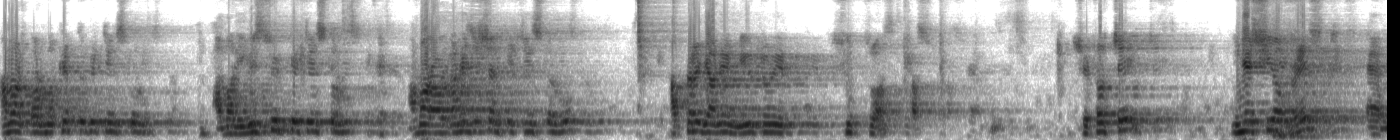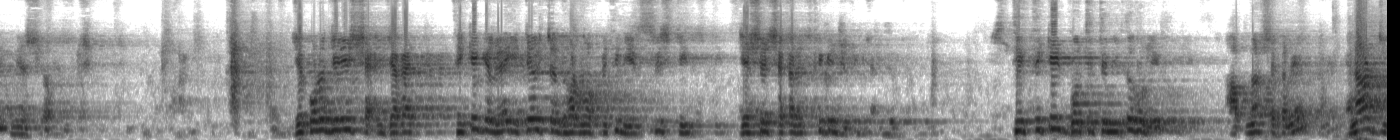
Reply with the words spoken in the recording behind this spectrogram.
আমার কর্মক্ষেত্রকে চেঞ্জ করি আমার ইনস্টিটিউটকে চেঞ্জ করব, আমার অর্গানাইজেশনকে চেঞ্জ করব। আপনারা জানেন নিউটনের সূত্র আছে সেটা হচ্ছে inertia of rest and inertia of যে কোনো জিনিস জায়গায় থেকে গেলে এটা হচ্ছে ধর্ম, পৃথিবীর সৃষ্টি, যে সে সেখানে থেকে যেতে চায়। স্থির থেকে গতিতে নিতে হলে আপনার সেখানে এনার্জি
